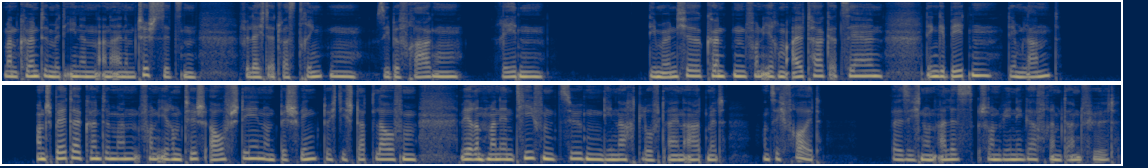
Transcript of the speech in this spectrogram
Man könnte mit ihnen an einem Tisch sitzen, vielleicht etwas trinken, sie befragen, reden. Die Mönche könnten von ihrem Alltag erzählen, den Gebeten, dem Land. Und später könnte man von ihrem Tisch aufstehen und beschwingt durch die Stadt laufen, während man in tiefen Zügen die Nachtluft einatmet und sich freut, weil sich nun alles schon weniger fremd anfühlt.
